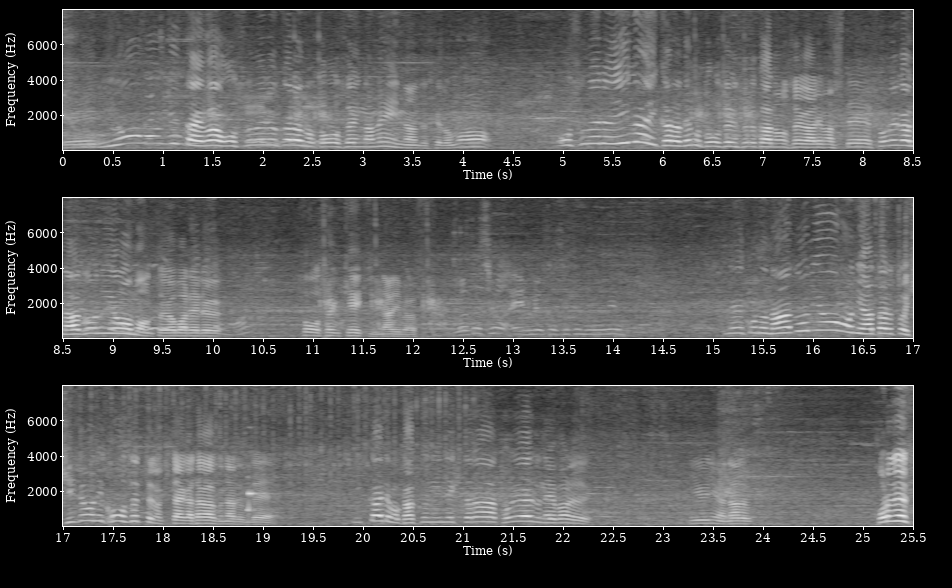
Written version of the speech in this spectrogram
えー、仁王門自体はオスベルからの当選がメインなんですけどもオスベル以外からでも当選する可能性がありましてそれが謎仁王門と呼ばれる当選契機になります。でこの謎仁王門に当たると非常に高設定の期待が高くなるんで1回でも確認できたらとりあえず粘る理由にはなる。これです。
